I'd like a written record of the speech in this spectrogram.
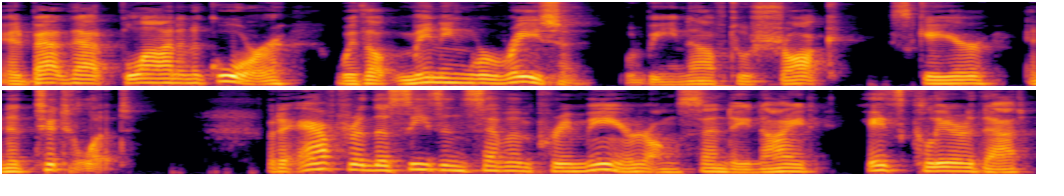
It bet that blood and gore, without meaning or reason, would be enough to shock scare, and titillate. But after the season 7 premiere on Sunday night, it's clear that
